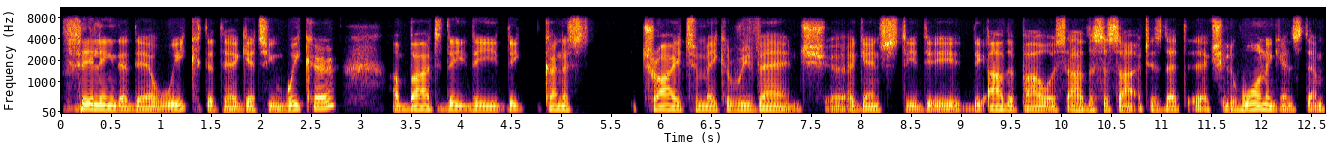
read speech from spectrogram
feeling that they are weak, that they are getting weaker, uh, but they they they kind of try to make a revenge uh, against the, the, the other powers, other societies that actually won against them,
